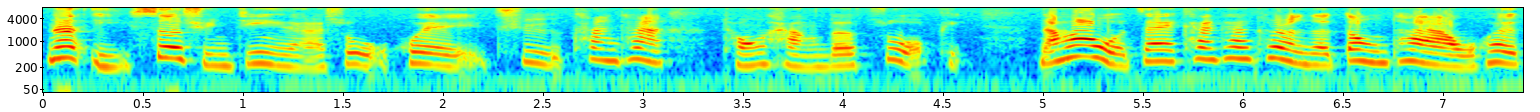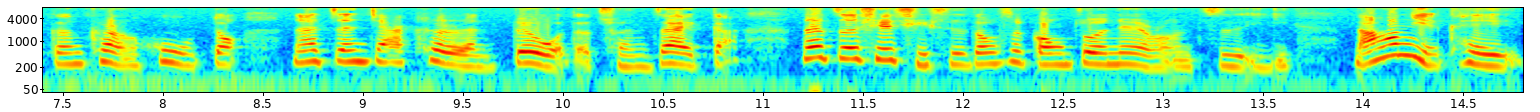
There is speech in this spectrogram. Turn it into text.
那以社群经营来说，我会去看看同行的作品。然后我再看看客人的动态啊，我会跟客人互动，那增加客人对我的存在感。那这些其实都是工作内容之一。然后你也可以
